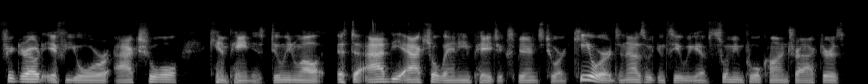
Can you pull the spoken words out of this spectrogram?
figure out if your actual campaign is doing well is to add the actual landing page experience to our keywords. And as we can see, we have swimming pool contractors,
